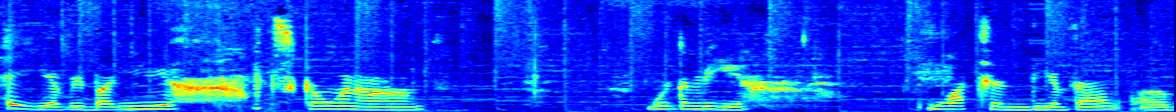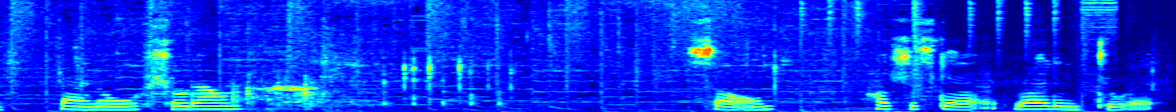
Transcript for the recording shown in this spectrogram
Hey everybody, what's going on? We're gonna be watching the event of Final Showdown. So, let's just get right into it.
